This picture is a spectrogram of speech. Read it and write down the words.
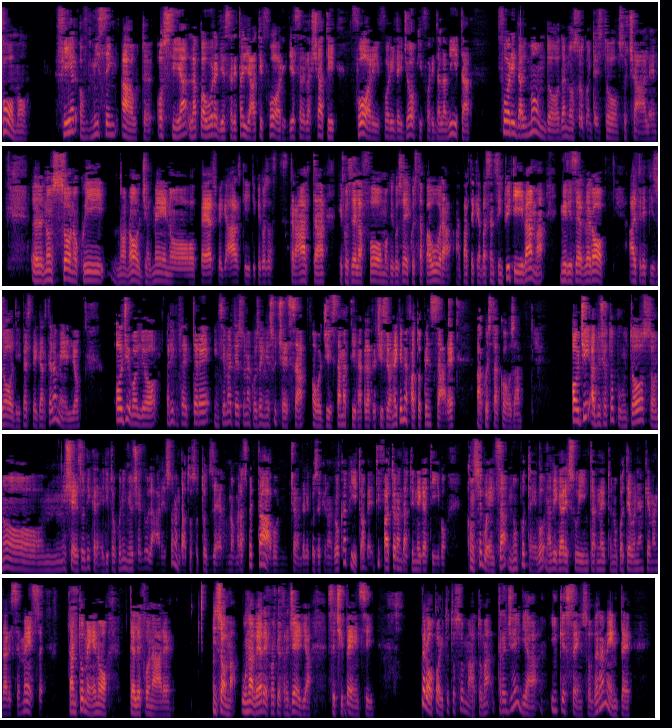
FOMO, Fear of Missing Out, ossia la paura di essere tagliati fuori, di essere lasciati fuori, fuori dai giochi, fuori dalla vita, fuori dal mondo, dal nostro contesto sociale. Eh, non sono qui, non oggi almeno, per spiegarti di che cosa si tratta, che cos'è la FOMO, che cos'è questa paura, a parte che è abbastanza intuitiva, ma mi riserverò altri episodi per spiegartela meglio. Oggi voglio riflettere insieme a te su una cosa che mi è successa oggi, stamattina per la precisione, che mi ha fatto pensare a questa cosa. Oggi ad un certo punto sono mm, sceso di credito con il mio cellulare, sono andato sotto zero, non me l'aspettavo, c'erano delle cose che non avevo capito, vabbè, di fatto ero andato in negativo, conseguenza non potevo navigare su internet, non potevo neanche mandare sms, tantomeno telefonare. Insomma, una vera e propria tragedia, se ci pensi. Però poi, tutto sommato, ma tragedia in che senso? Veramente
